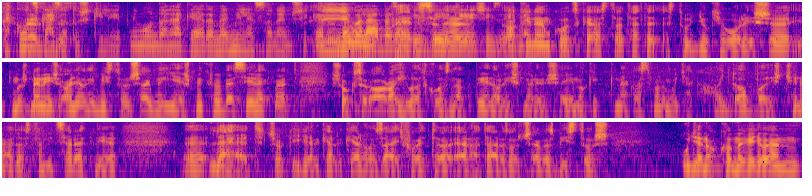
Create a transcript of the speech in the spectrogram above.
De kockázatos mert... kilépni, mondanák erre, mert mi lesz, ha nem sikerül? Jó, Legalább ez persze, a kis békés izé Aki nem kockáztat, hát e- ezt tudjuk jól, és uh, itt most nem is anyagi biztonság, meg ilyesmikről beszélek, mert sokszor arra hivatkoznak például ismerőseim, akiknek azt mondom, hogy hát hagyd abba is, csináld azt, amit szeretnél. Uh, lehet, csak igen, kell, kell hozzá egyfajta elhatározottság, az biztos ugyanakkor meg egy olyan,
